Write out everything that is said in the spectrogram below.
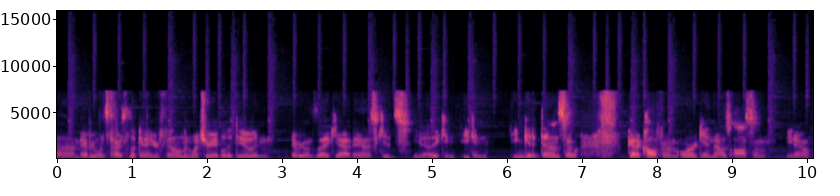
um, everyone starts looking at your film and what you're able to do, and everyone's like, yeah, damn, this kid's, you know, they can, he can, he can get it done. So, got a call from Oregon. That was awesome. You know,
